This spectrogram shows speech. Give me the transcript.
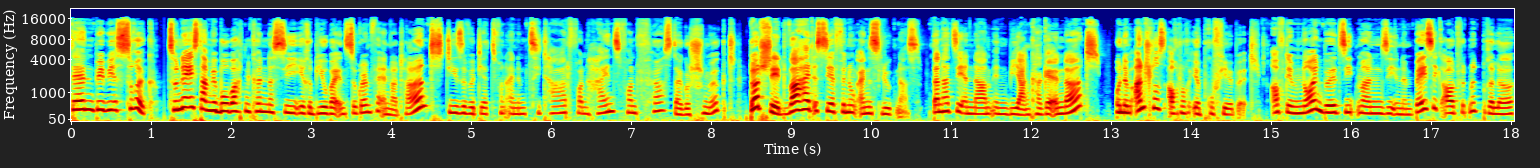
Denn Bibi ist zurück. Zunächst haben wir beobachten können, dass sie ihre Bio bei Instagram verändert hat. Diese wird jetzt von einem Zitat von Heinz von Förster geschmückt. Dort steht, Wahrheit ist die Erfindung eines Lügners. Dann hat sie ihren Namen in Bianca geändert. Und im Anschluss auch noch ihr Profilbild. Auf dem neuen Bild sieht man sie in einem Basic-Outfit mit Brille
